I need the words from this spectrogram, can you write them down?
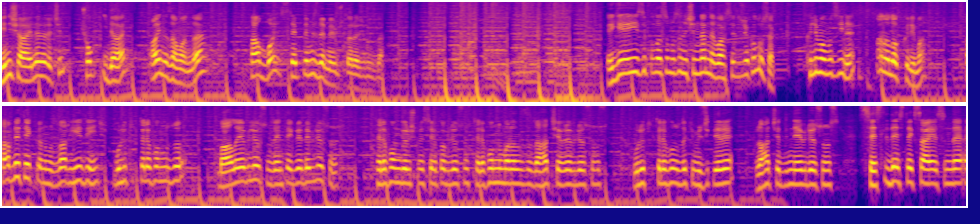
Geniş aileler için çok ideal. Aynı zamanda tam boy steplemiz de mevcut aracımızda. Egea Easy Plus'ımızın içinden de bahsedecek olursak klimamız yine analog klima. Tablet ekranımız var 7 inç. Bluetooth telefonunuzu bağlayabiliyorsunuz, entegre edebiliyorsunuz. Telefon görüşmesi yapabiliyorsunuz. Telefon numaranızı rahat çevirebiliyorsunuz. Bluetooth telefonunuzdaki müzikleri rahatça dinleyebiliyorsunuz. Sesli destek sayesinde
